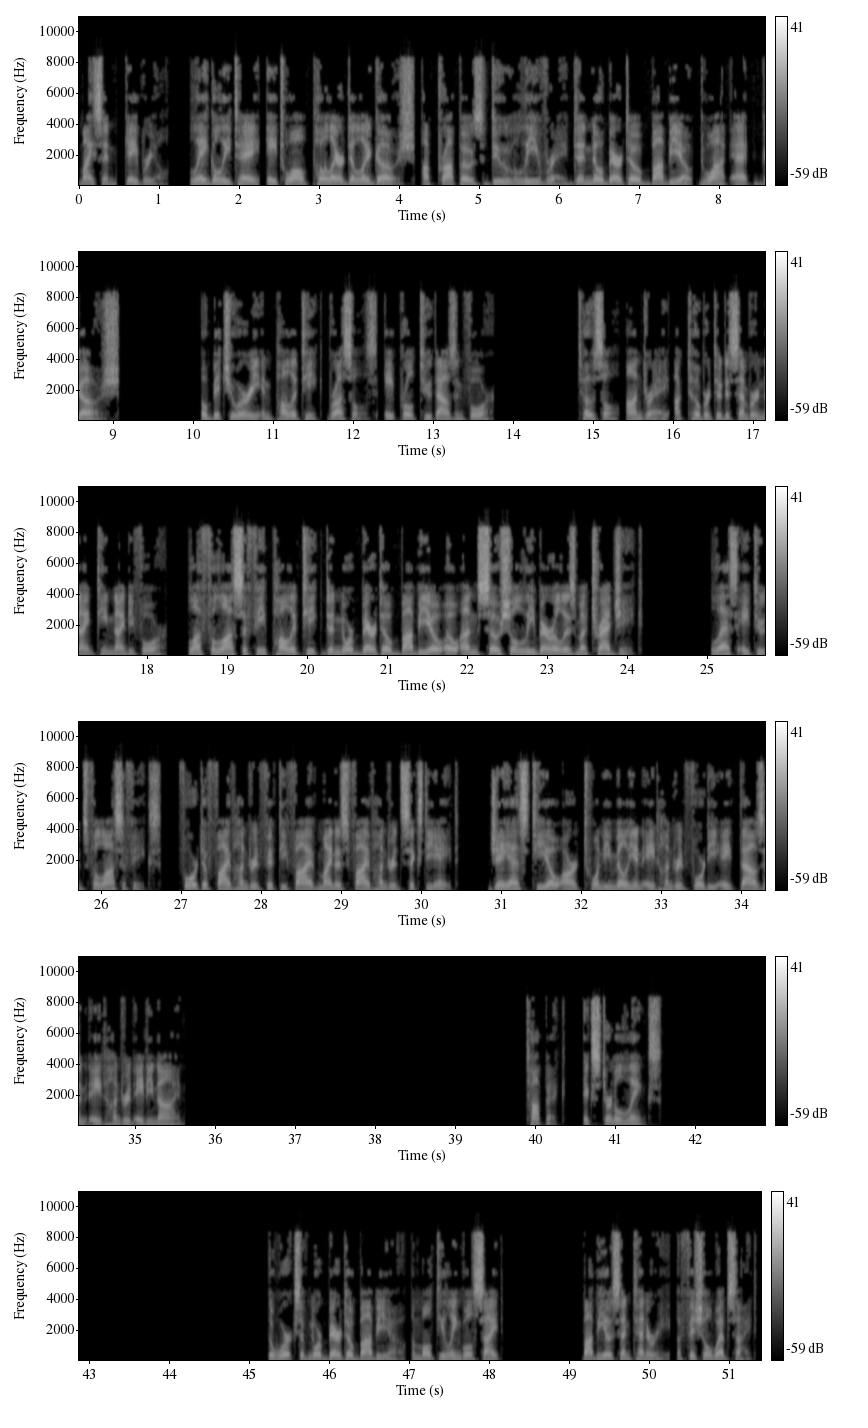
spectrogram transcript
Meisen, Gabriel. L'égalité, étoile polaire de la gauche, à propos du livre de Noberto Bobbio droite et gauche. Obituary in Politique Brussels, April 2004. Tosel, André October to December 1994. La philosophie politique de Norberto Bobbio au un social libéralisme tragique. Les études philosophiques. 4 to 555-568. JSTOR 20848889. Topic: External links. The Works of Norberto Bobbio, a multilingual site. Bobbio Centenary, official website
